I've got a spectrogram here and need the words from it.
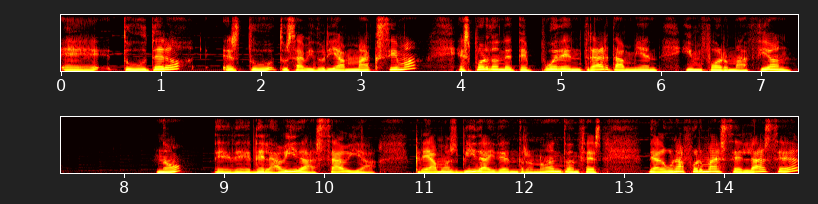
eh, tu útero, es tu, tu, sabiduría máxima, es por donde te puede entrar también información, ¿no? De, de, la vida sabia, creamos vida ahí dentro, ¿no? Entonces, de alguna forma ese láser,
